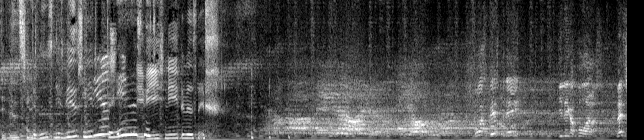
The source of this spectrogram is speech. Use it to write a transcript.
Det hvide snit. Det hvide snit. Det hvide snit. Det hvide snit. hvide snit. Det hvide snit. Vores bedste dage, de ligger foran os. Let's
